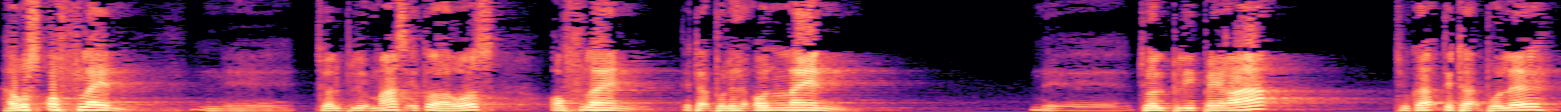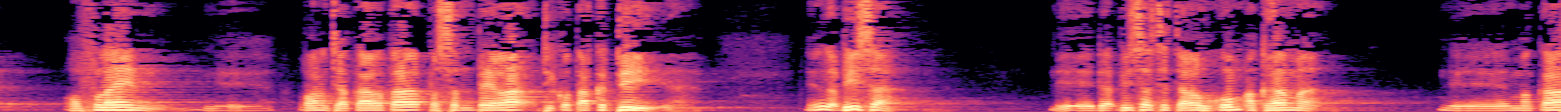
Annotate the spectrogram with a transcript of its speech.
Harus offline. Jual beli emas itu harus offline, tidak boleh online jual beli perak juga tidak boleh offline. Orang Jakarta pesen perak di kota gede. Ini nggak bisa. Tidak bisa secara hukum agama. Maka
